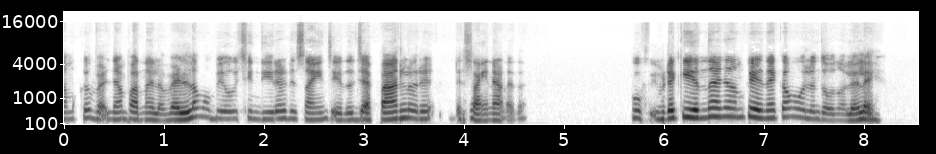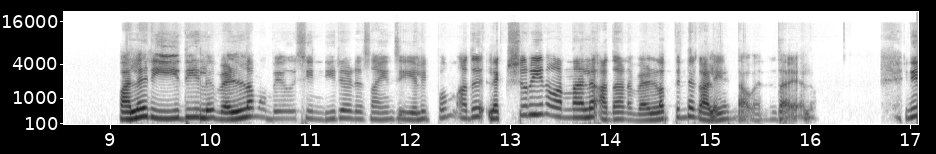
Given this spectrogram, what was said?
നമുക്ക് ഞാൻ പറഞ്ഞല്ലോ വെള്ളം ഉപയോഗിച്ച് ഇന്റീരിയർ ഡിസൈൻ ചെയ്ത് ജപ്പാനിലൊരു ഡിസൈനാണിത് ഇവിടേക്ക് ഇരുന്ന് കഴിഞ്ഞാൽ നമുക്ക് എഴുന്നേക്കാൻ പോലും തോന്നൂല്ലോ അല്ലേ പല രീതിയിൽ വെള്ളം ഉപയോഗിച്ച് ഇന്റീരിയർ ഡിസൈൻ ചെയ്യൽ ഇപ്പം അത് ലക്ഷറി എന്ന് പറഞ്ഞാൽ അതാണ് വെള്ളത്തിന്റെ കളി ഉണ്ടാവും എന്തായാലും. ഇനി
